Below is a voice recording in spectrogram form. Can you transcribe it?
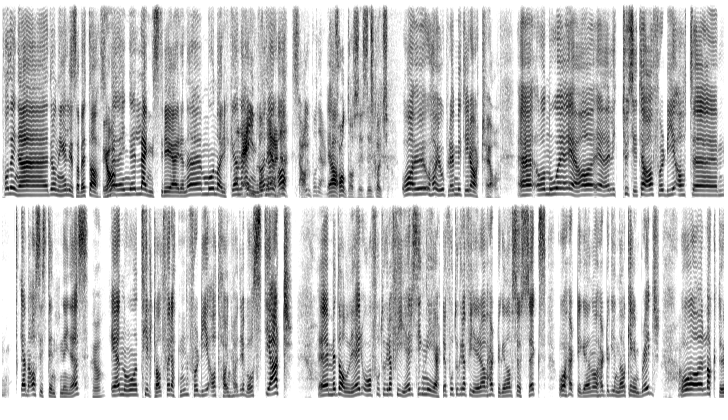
på denne dronning Elisabeth, da. Som Ja. er den lengstregjerende monarken ja, England har hatt. Er imponerende. Ja. Fantastisk, altså. Og hun har jo opplevd mye rart. Ja. Eh, og nå er, jeg er det litt tussig til henne, fordi at eh, en av assistenten hennes ja. er nå tiltalt for retten fordi at han har drevet og stjålet eh, medaljer og fotografier, signerte fotografier av hertugen av Sussex og hertugen og hertuginnen av Cambridge, og lagt det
